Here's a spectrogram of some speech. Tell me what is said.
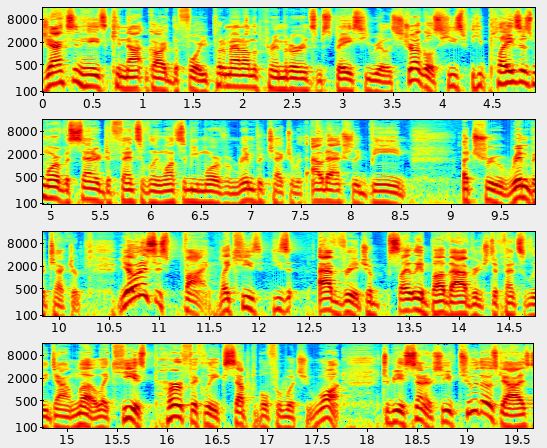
Jaxson Hayes cannot guard the four. You put him out on the perimeter in some space, he really struggles. He's he plays as more of a center defensively, wants to be more of a rim protector without actually being a true rim protector. Jonas is fine. Like he's he's average, slightly above average defensively down low. Like he is perfectly acceptable for what you want to be a center. So you have two of those guys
